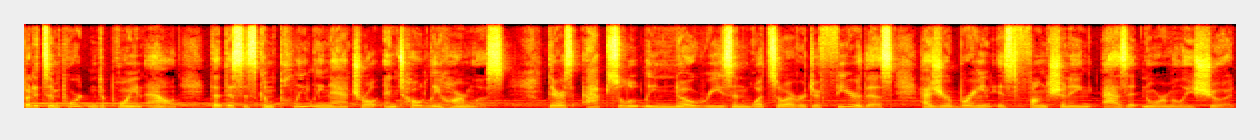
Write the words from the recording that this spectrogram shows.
But it's important to point out that this is completely natural and totally harmless. There is absolutely no reason whatsoever to fear this, as your brain is functioning as it normally should.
